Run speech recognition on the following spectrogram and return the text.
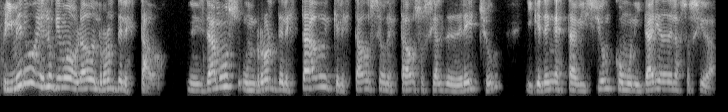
primero es lo que hemos hablado del rol del Estado necesitamos un rol del Estado en que el Estado sea un Estado social de derecho y que tenga esta visión comunitaria de la sociedad.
